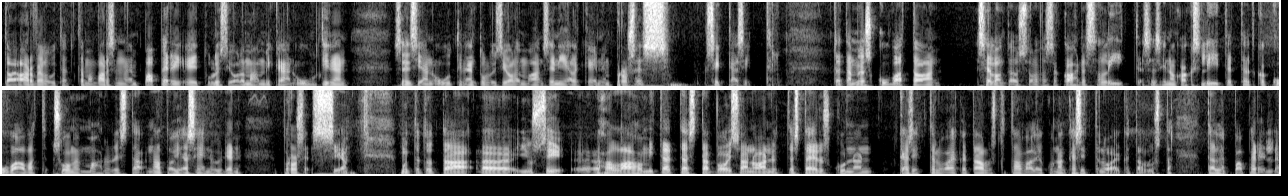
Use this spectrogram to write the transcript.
tai arveluita, että tämä varsinainen paperi ei tulisi olemaan mikään uutinen. Sen sijaan uutinen tulisi olemaan sen jälkeinen prosessi, se käsittely. Tätä myös kuvataan selonteossa olevassa kahdessa liitteessä. Siinä on kaksi liitettä, jotka kuvaavat Suomen mahdollista NATO-jäsenyyden prosessia. Mutta tota, Jussi halla mitä tästä voi sanoa nyt tästä eduskunnan käsittelyaikataulusta tai valiokunnan käsittelyaikataulusta tälle paperille?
